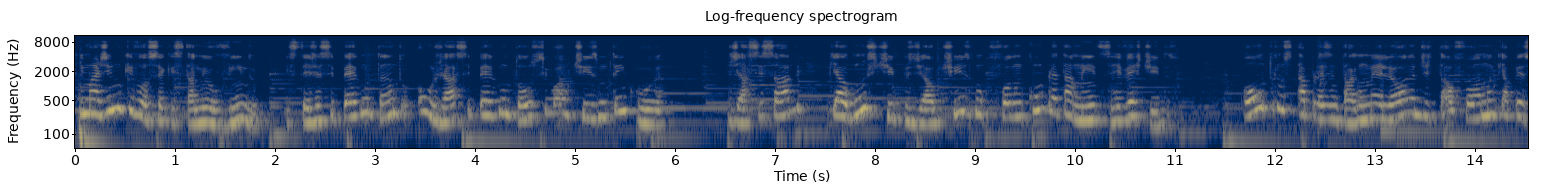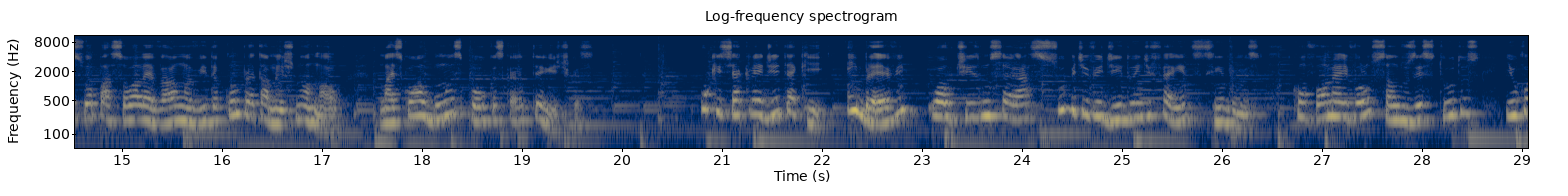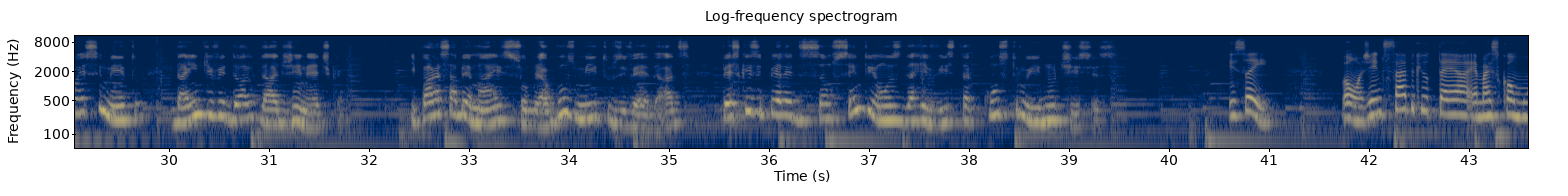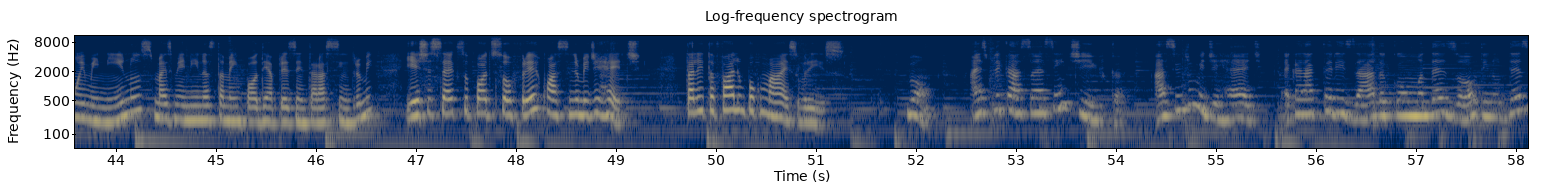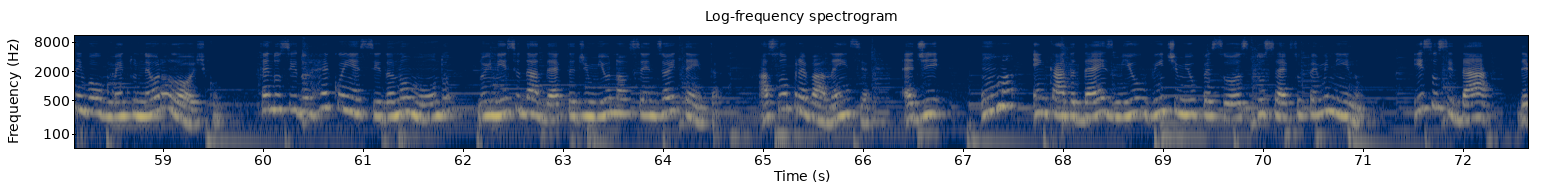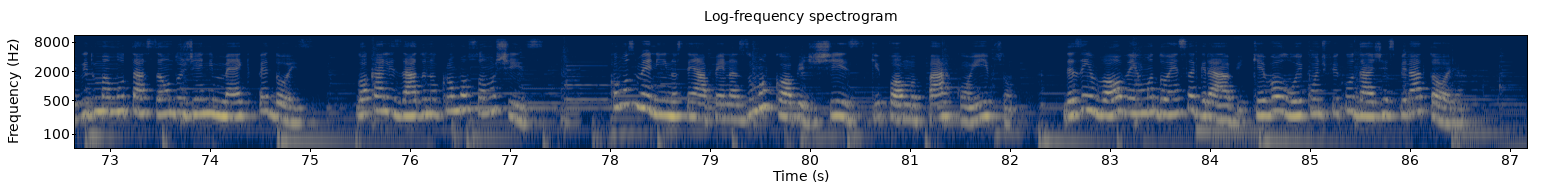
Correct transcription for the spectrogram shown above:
Imagino que você que está me ouvindo esteja se perguntando ou já se perguntou se o autismo tem cura. Já se sabe que alguns tipos de autismo foram completamente revertidos. Outros apresentaram melhora de tal forma que a pessoa passou a levar uma vida completamente normal, mas com algumas poucas características. O que se acredita é que, em breve, o autismo será subdividido em diferentes síndromes, conforme a evolução dos estudos e o conhecimento da individualidade genética. E para saber mais sobre alguns mitos e verdades, pesquise pela edição 111 da revista Construir Notícias. Isso aí. Bom, a gente sabe que o TEA é mais comum em meninos, mas meninas também podem apresentar a síndrome, e este sexo pode sofrer com a síndrome de Rett. Talita, fale um pouco mais sobre isso. Bom, a explicação é científica. A síndrome de Rett é caracterizada como uma desordem no desenvolvimento neurológico, tendo sido reconhecida no mundo no início da década de 1980. A sua prevalência é de uma em cada 10 mil, 20 mil pessoas do sexo feminino. Isso se dá devido a uma mutação do gene MECP2, localizado no cromossomo X. Como os meninos têm apenas uma cópia de X, que forma par com Y, desenvolvem uma doença grave que evolui com dificuldade respiratória.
